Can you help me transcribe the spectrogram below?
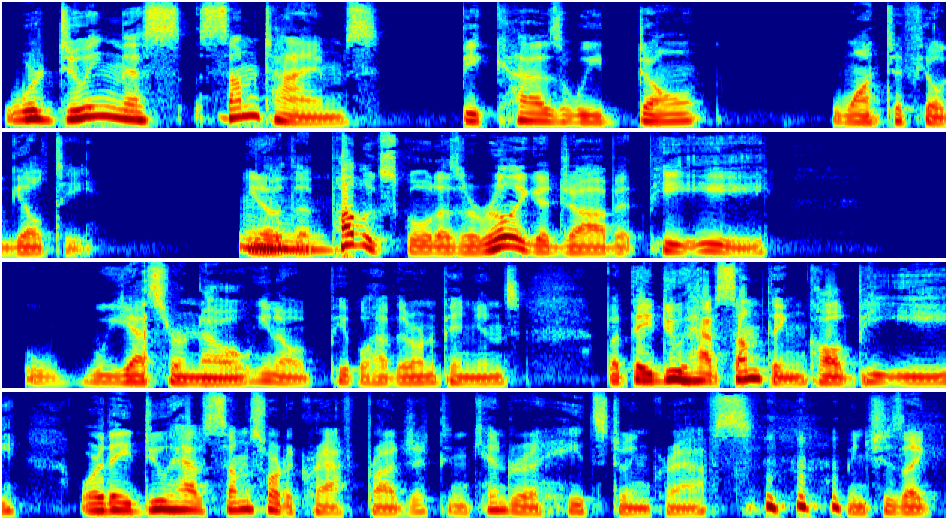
We're doing this sometimes because we don't want to feel guilty. You know, the mm-hmm. public school does a really good job at PE. Yes or no, you know, people have their own opinions, but they do have something called PE, or they do have some sort of craft project. And Kendra hates doing crafts. I mean, she's like,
